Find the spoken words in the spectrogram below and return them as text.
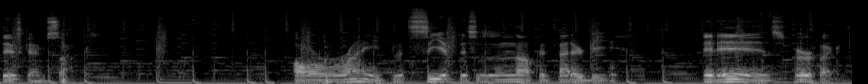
This game sucks. Alright, let's see if this is enough. It better be. It is. Perfect.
